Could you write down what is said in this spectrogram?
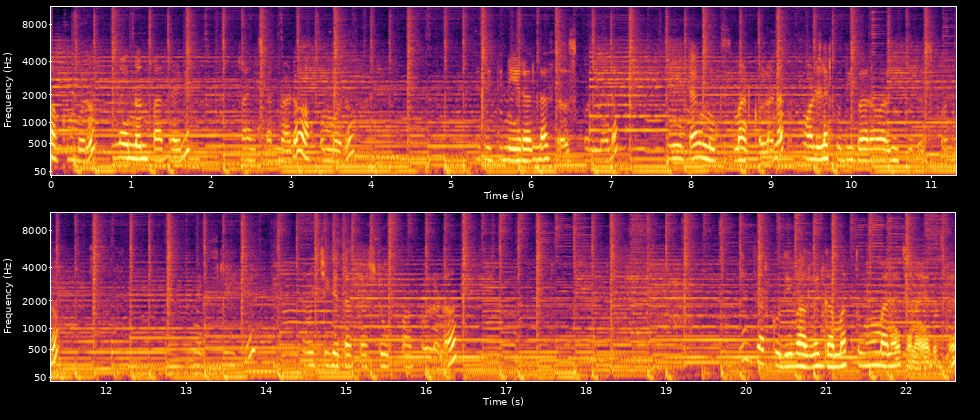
ಹಾಕೊಬೋದು ಇನ್ನೊಂದು ಪಾತ್ರೆಗೆ ಟ್ರಾನ್ಸ್ಫರ್ ಮಾಡು ಹಾಕೊಬೋದು ಈ ರೀತಿ ನೀರೆಲ್ಲ ಸೋಸ್ಕೊಂಡ್ಮೇಲೆ ನೀಟಾಗಿ ಮಿಕ್ಸ್ ಮಾಡ್ಕೊಳ್ಳೋಣ. ಒಳ್ಳೆ ಕುದಿ ಬರೋವರೆಗೂ ಕುದಿಸ್ಕೊಂಡು ನೆಕ್ಸ್ಟ್ ರೀತಿ ರುಚಿಗೆ ತಕ್ಕಷ್ಟು ಉಪ್ಪು ಹಾಕೊಳ್ಳೋಣ ಸರ್ ಕುದಿವಾಗಲೇ ಘಮ ತುಂಬಾ ಚೆನ್ನಾಗಿರುತ್ತೆ.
